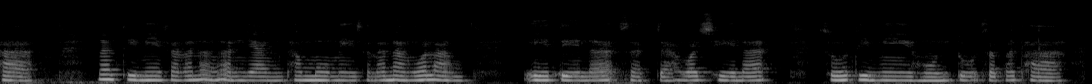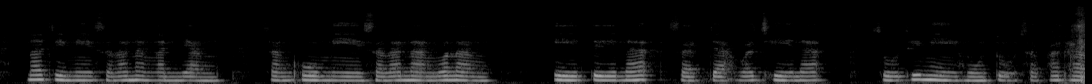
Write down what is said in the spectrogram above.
ทานัตถิเมสารนังอัญญังธรรมโมเมสารนังวลัง เอเตนะสัจจะวเชนะโสติเมโหนตุสัพพทานาทิเมสารนังอัญญัง สังโฆเมสารนังวลัง เอเตนะสัจจะวเชนะ สทิเมโหตุสัพพทา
